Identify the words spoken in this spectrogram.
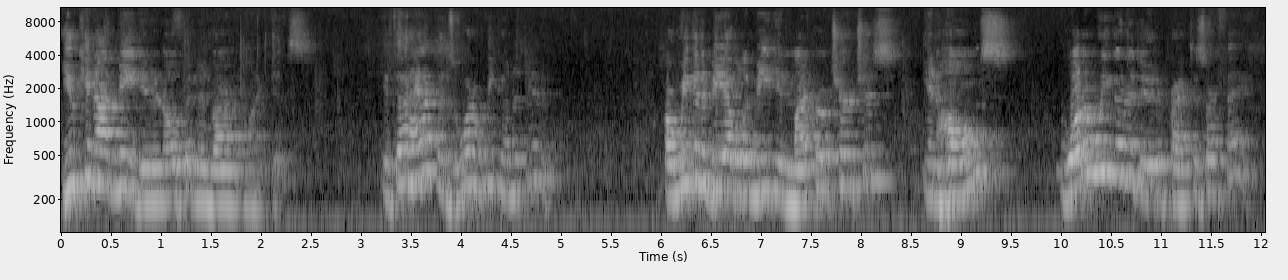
You cannot meet in an open environment like this. If that happens, what are we going to do? Are we going to be able to meet in micro churches, in homes? What are we going to do to practice our faith?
